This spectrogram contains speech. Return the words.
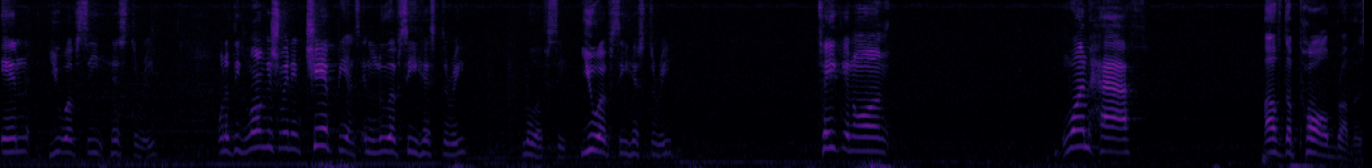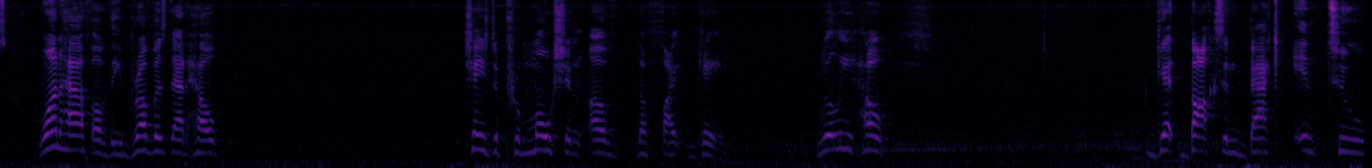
in UFC history, one of the longest reigning champions in UFC history, UFC, UFC history, taking on one half of the Paul brothers, one half of the brothers that helped change the promotion of the fight game, really help get boxing back into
